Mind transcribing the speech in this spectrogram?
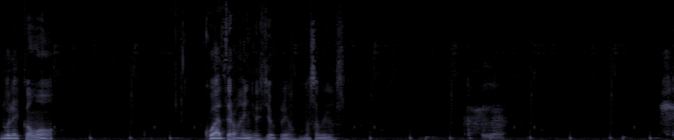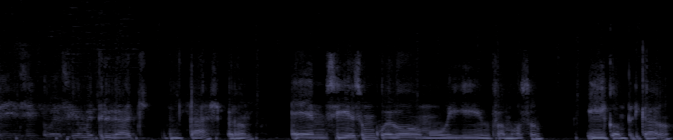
duré como cuatro años, yo creo, más o menos. Sí, sí, pues Geometry Dash, Dash perdón. Eh, sí, es un juego muy famoso y complicado.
